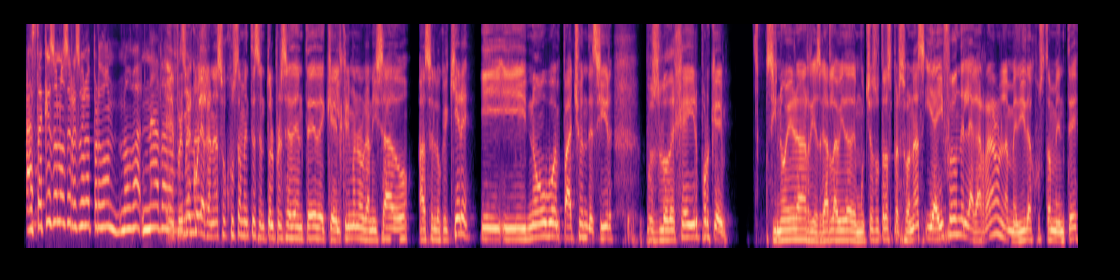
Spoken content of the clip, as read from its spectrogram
hasta que eso no se resuelva, perdón, no va nada. El primer culiacanazo justamente sentó el precedente de que el crimen organizado hace lo que quiere y, y no hubo empacho en decir, pues lo dejé ir porque si no era arriesgar la vida de muchas otras personas y ahí fue donde le agarraron la medida justamente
